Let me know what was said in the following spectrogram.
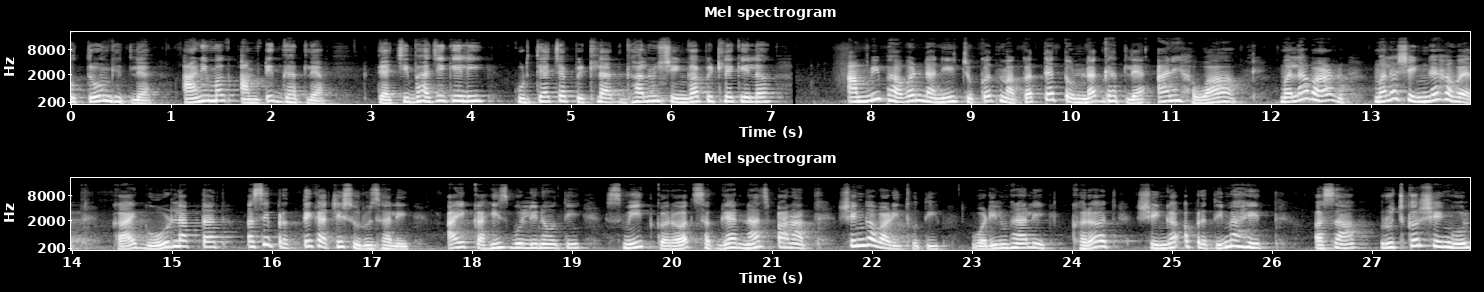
उतरवून घेतल्या आणि मग आमटीत घातल्या. त्याची भाजी केली कुडत्याच्या पिठलात घालून शेंगा पिठले केलं. आम्ही भावंडांनी चुकत माकत त्या तोंडात घातल्या आणि हवा मला वाढ मला शेंगा हव्यात काय गोड लागतात असे प्रत्येकाचे सुरू झाले. आई काहीच बोलली नव्हती. स्मित करत सगळ्यांनाच पानात शेंगा वाढीत होती. वडील म्हणाले खरंच शेंगा अप्रतिम आहेत. असा रुचकर शेंगूल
